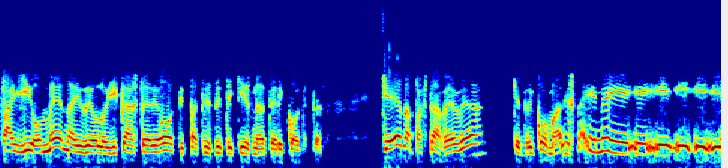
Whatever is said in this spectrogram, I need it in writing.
παγιωμένα ιδεολογικά στερεότυπα της δυτικής νεωτερικότητας. Και ένα από αυτά βέβαια, κεντρικό μάλιστα, είναι η, η, η,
